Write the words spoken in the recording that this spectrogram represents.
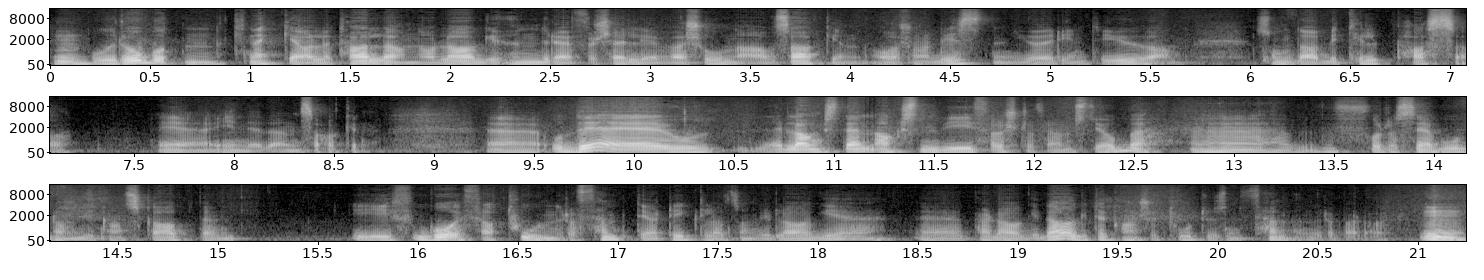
Hvor roboten knekker alle tallene og lager 100 forskjellige versjoner av saken, og journalisten gjør intervjuene som da blir tilpassa eh, inn i den saken. Eh, og det er jo langs den aksen vi først og fremst jobber, eh, for å se hvordan vi kan skape i, gå fra 250 artikler som vi lager per dag i dag, til kanskje 2500 per dag. Mm.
